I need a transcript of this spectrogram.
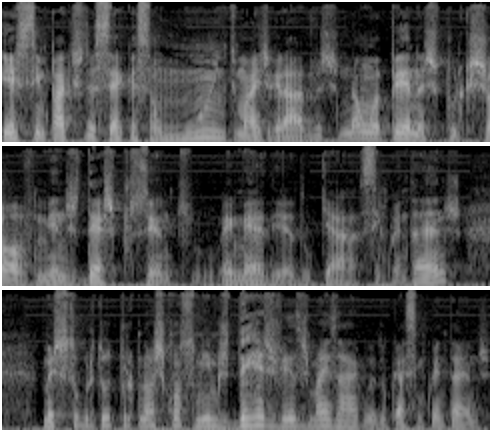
estes impactos da seca são muito mais graves, não apenas porque chove menos de 10% em média do que há 50 anos, mas sobretudo porque nós consumimos 10 vezes mais água do que há 50 anos.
